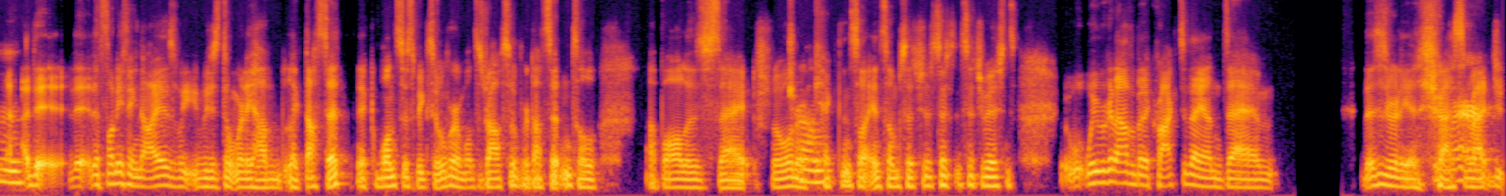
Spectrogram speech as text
Mm. Uh, The, the the funny thing now is we, we just don't really have like that's it. Like once this week's over and once the draft's over, that's it until a ball is uh, thrown or kicked in some in some situ- situ- situations. We were gonna have a bit of crack today, and um, this is really interesting, were. right? Do,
